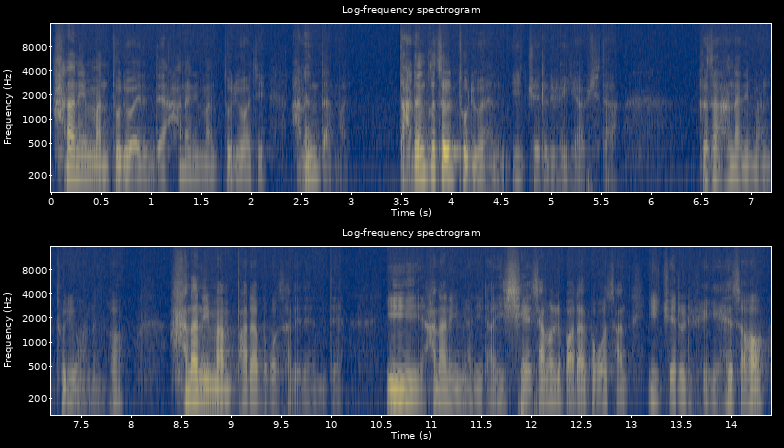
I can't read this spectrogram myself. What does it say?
하나님만 두려워해야 되는데 하나님만 두려워하지 않는단 말. 다른 것을 두려워하는 이 죄를 회개합시다. 그래서 하나님만 두려워하는 거, 하나님만 바라보고 살아야 되는데 이 하나님이 아니라 이 세상을 바라보고 산 이 죄를 회개해서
